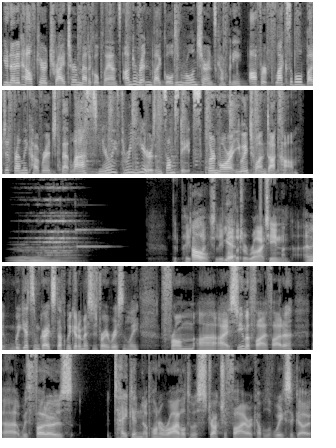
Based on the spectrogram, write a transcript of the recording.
United Healthcare Tri Term Medical Plans, underwritten by Golden Rule Insurance Company, offer flexible, budget friendly coverage that lasts nearly three years in some states. Learn more at uh1.com. That people Oh, actually yeah. bother to write in. I mean, we get some great stuff. We got a message very recently from, uh, I assume, a firefighter uh, with photos taken upon arrival to a structure fire a couple of weeks ago.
